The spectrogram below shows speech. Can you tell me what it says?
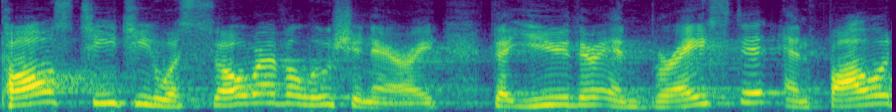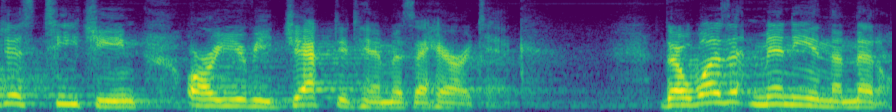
Paul's teaching was so revolutionary that you either embraced it and followed his teaching or you rejected him as a heretic. There wasn't many in the middle.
